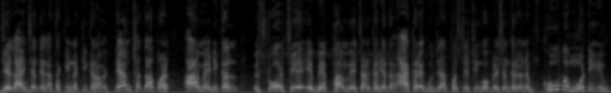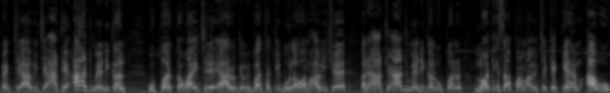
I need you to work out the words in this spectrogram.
જે લાઈન છે તેના થકી નક્કી કરવામાં. તેમ છતાં પણ આ મેડિકલ સ્ટોર છે એ બેફામ વેચાણ કરી હતા આખરે ગુજરાત ફર્સ્ટ ટેસ્ટિંગ ઓપરેશન કર્યું અને ખૂબ મોટી ઇમ્પેક્ટ છે આવી છે આઠે આઠ મેડિકલ ઉપર તવાઈ છે, એ આરોગ્ય વિભાગ થકી બોલાવવામાં આવી છે અને આઠે આઠ મેડિકલ ઉપર નોટિસ આપવામાં આવી છે કે કેમ આવું.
